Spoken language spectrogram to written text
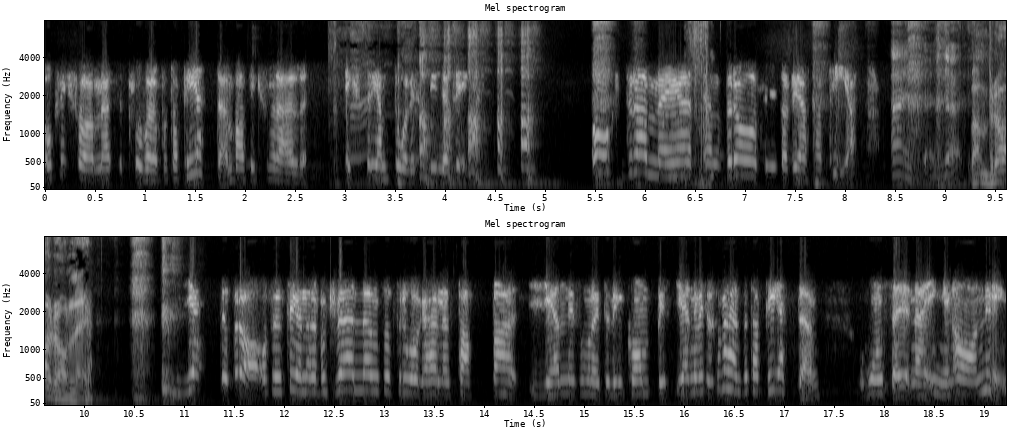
och fick för mig att prova den på tapeten. Bara fick sån där extremt dålig snilleblick. Och drömde mig en bra bit av deras tapet. Var en bra roller. Jättebra. Och sen senare på kvällen så frågar hennes pappa Jenny, som hon heter, min kompis, Jenny vet du vad som har hänt med tapeten? Och hon säger, nej ingen aning.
